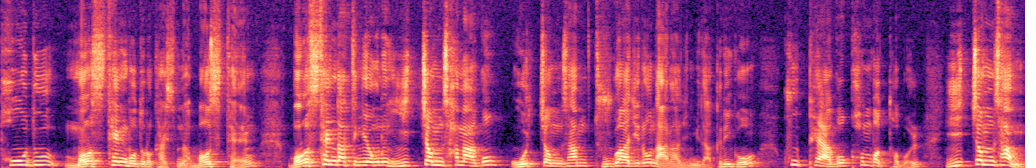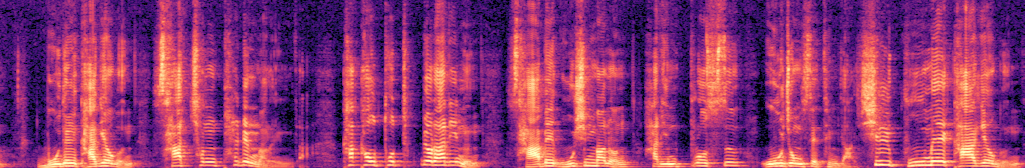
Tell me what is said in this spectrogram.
포드 머스탱 보도록 하겠습니다. 머스탱. 머스탱 같은 경우는 2.3하고 5.3 두 가지로 나눠집니다. 그리고 쿠페하고 컨버터블 2.3 모델 가격은 4,800만 원입니다. 카카오톡 특별 할인은 450만 원 할인 플러스 5종 세트입니다. 실구매 가격은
